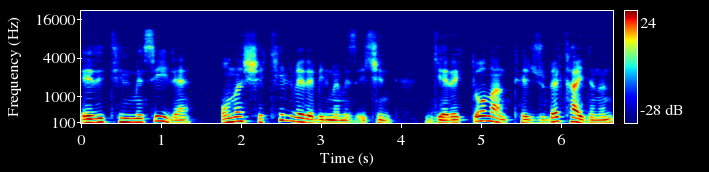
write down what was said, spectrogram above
eritilmesiyle ona şekil verebilmemiz için gerekli olan tecrübe kaydının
